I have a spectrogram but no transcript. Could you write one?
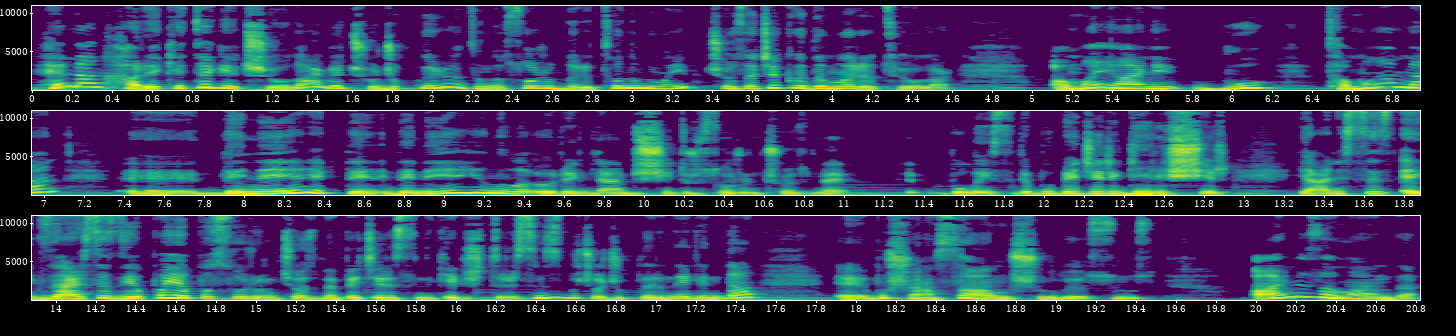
hemen harekete geçiyorlar ve çocukları adına sorunları tanımlayıp çözecek adımlar atıyorlar. Ama yani bu tamamen e, deneyerek, de, deneye yanıla öğrenilen bir şeydir sorun çözme Dolayısıyla bu beceri gelişir. Yani siz egzersiz yapa yapa sorun çözme becerisini geliştirirsiniz. Bu çocukların elinden e, bu şansı almış oluyorsunuz. Aynı zamanda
